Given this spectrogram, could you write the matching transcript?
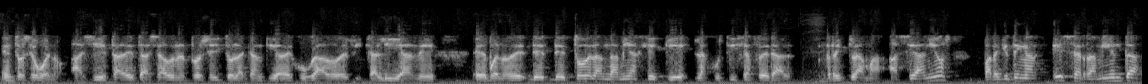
Entonces, bueno, allí está detallado en el proyecto la cantidad de juzgados, de fiscalías, de eh, bueno, de, de, todo el andamiaje que la justicia federal reclama hace años para que tengan esa herramienta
